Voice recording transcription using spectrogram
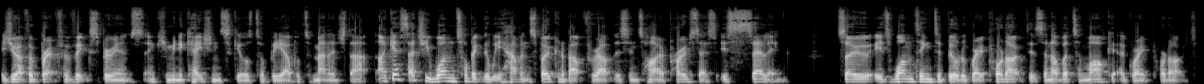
Is you have a breadth of experience and communication skills to be able to manage that. I guess actually one topic that we haven't spoken about throughout this entire process is selling. So it's one thing to build a great product, it's another to market a great product,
